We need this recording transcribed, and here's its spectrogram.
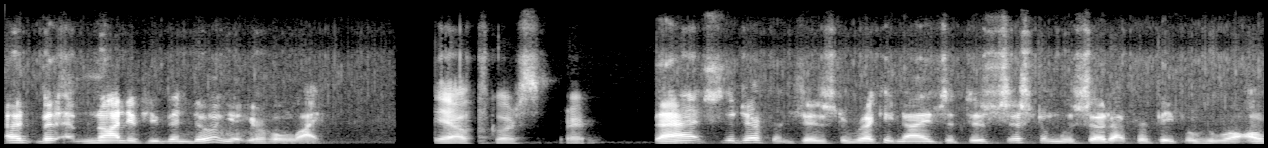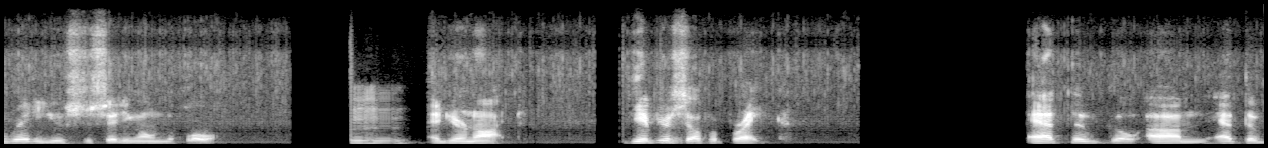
Uh, but not if you've been doing it your whole life. Yeah. Of course. Right. That's the difference: is to recognize that this system was set up for people who were already used to sitting on the floor. hmm and you're not. Give Mm. yourself a break. At the um, at the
